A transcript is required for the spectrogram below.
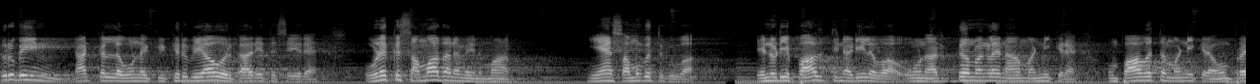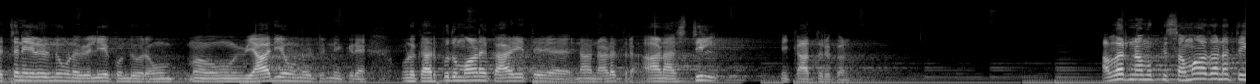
கிருபையின் நாட்களில் உனக்கு கிருபையாக ஒரு காரியத்தை செய்கிறேன் உனக்கு சமாதானம் வேணுமா? ஏன் சமூகத்துக்கு வா. என்னுடைய பாதத்தின் அடியில் வா. உன் அக்கிரமங்களை நான் மன்னிக்கிறேன். உன் பாவத்தை மன்னிக்கிறேன். உன் பிரச்சனையிலிருந்து உன்னை வெளியே கொண்டு வரேன் உன் உன் வியாதியை உன்னை நிற்கிறேன் உனக்கு அற்புதமான காரியத்தை நான் நடத்துகிறேன் ஆனால் ஸ்டில் நீ காத்திருக்கணும். அவர் நமக்கு சமாதானத்தை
